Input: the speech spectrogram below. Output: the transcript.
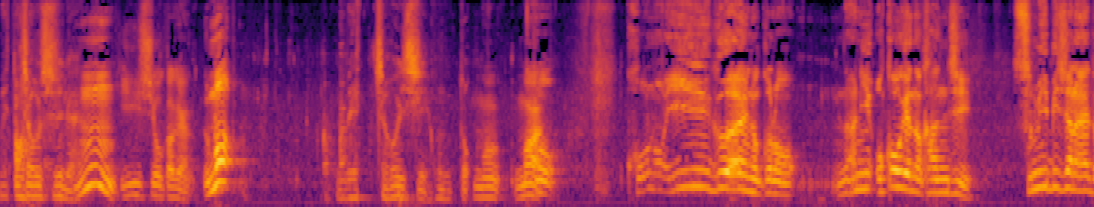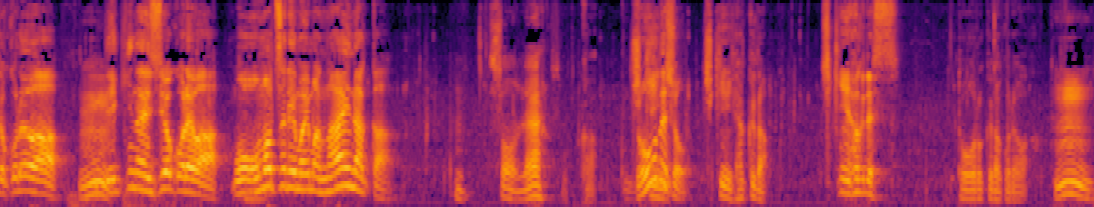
めっちゃ美味しいね。うん。いい塩加減。うまっ。めっちゃ美味しい本当。もううまい。このこのいい具合のこの何おこげの感じ。炭火じゃないとこれはん。できないですよこれは。もうお祭りも今ない中。そうね。どうでしょう？チキン100だ。チキン100です。登録だこれは。うん。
